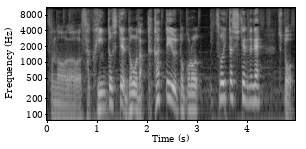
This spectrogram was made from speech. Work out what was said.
その作品としてどうだったかっていうところ、そういった視点でね、ちょっと、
